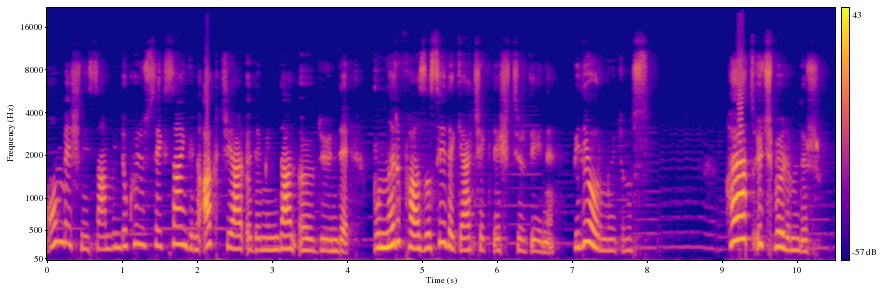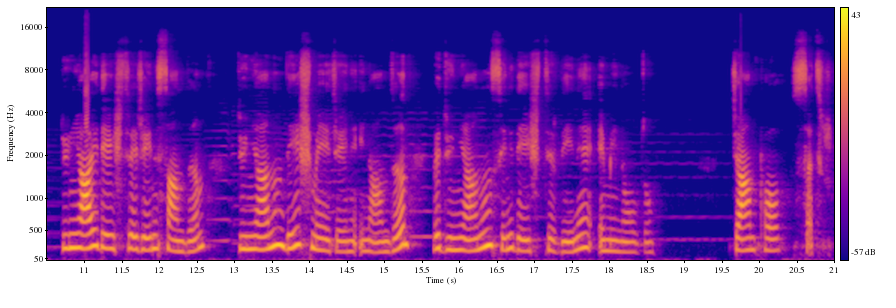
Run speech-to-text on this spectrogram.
15 Nisan 1980 günü akciğer ödeminden öldüğünde bunları fazlasıyla gerçekleştirdiğini biliyor muydunuz? Hayat üç bölümdür. Dünyayı değiştireceğini sandığın, dünyanın değişmeyeceğine inandığın ve dünyanın seni değiştirdiğine emin oldun. John Paul Sartre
